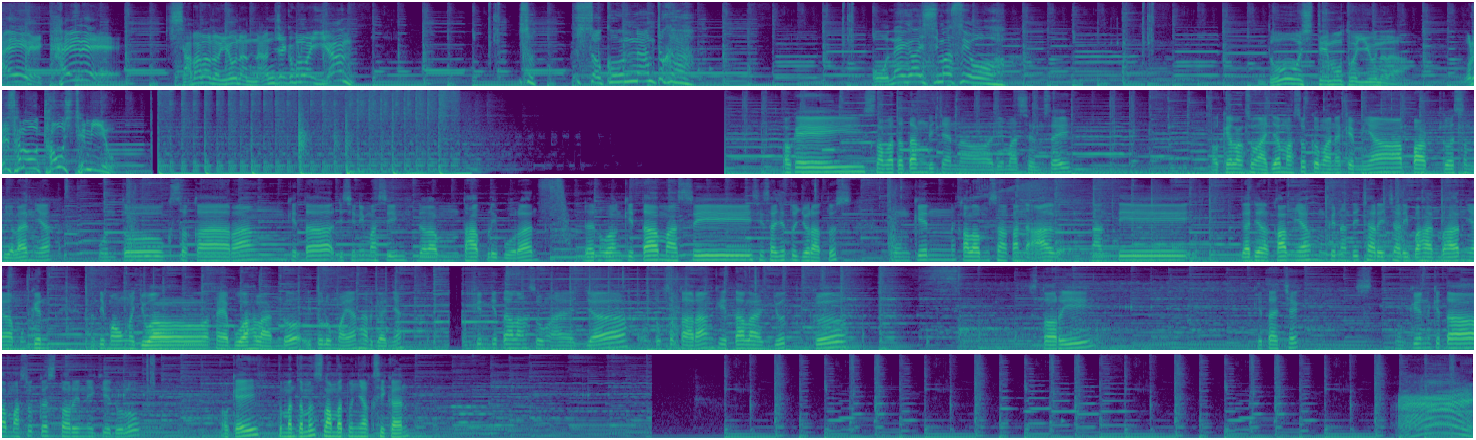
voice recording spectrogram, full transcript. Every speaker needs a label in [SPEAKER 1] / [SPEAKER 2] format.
[SPEAKER 1] 帰れ帰れ。貴様らのような軟弱者はいらん。
[SPEAKER 2] そそこをなんとか。
[SPEAKER 3] お願いしますよ。
[SPEAKER 1] どうしてもというなら俺様を倒してみよう。
[SPEAKER 4] Oke, selamat datang di channel Dimas Sensei. Oke, langsung aja masuk ke mana Kemia part ke-9 ya. Untuk sekarang kita di sini masih dalam tahap liburan dan uang kita masih sisanya 700. Mungkin kalau misalkan nanti gak direkam ya, mungkin nanti cari-cari bahan-bahan ya, mungkin nanti mau ngejual kayak buah lando itu lumayan harganya mungkin kita langsung aja untuk sekarang kita lanjut ke story kita cek mungkin kita masuk ke story Niki dulu oke okay, teman-teman selamat menyaksikan
[SPEAKER 1] ah,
